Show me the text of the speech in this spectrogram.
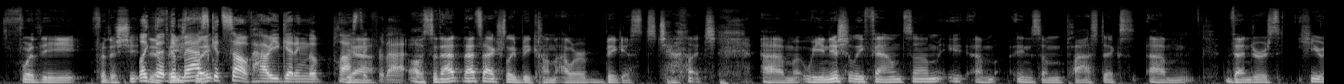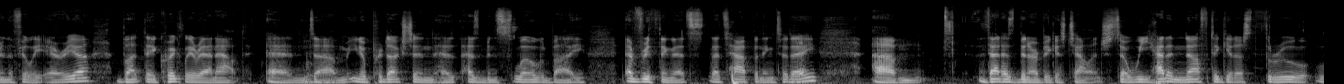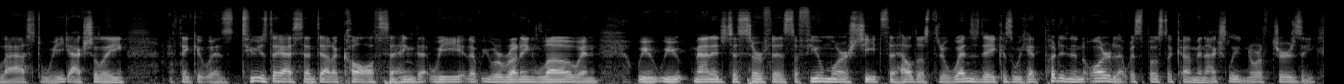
For the for the sheet, Like the, the, mask faceplate? itself, how are you getting the plastic Yeah. for that? Oh, so that that's actually become our biggest challenge. Um, we initially found some um, in some plastics um, vendors here in the Philly area, but they quickly ran out. And um, you know, production has, has been slowed by everything that's that's happening today. Um, that has been our biggest challenge. So we had enough to get us through last week. Actually, I think it was Tuesday. I sent out a call saying that we that we were running low, and we we managed to surface a few more sheets that held us through Wednesday because we had put in an order that was supposed to come in actually North Jersey,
